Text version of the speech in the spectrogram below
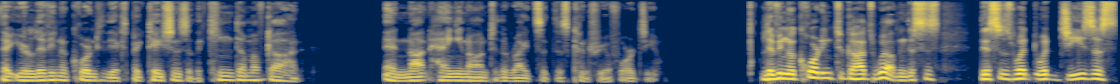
that you're living according to the expectations of the kingdom of God and not hanging on to the rights that this country affords you. Living according to God's will. I mean, this is this is what what Jesus.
